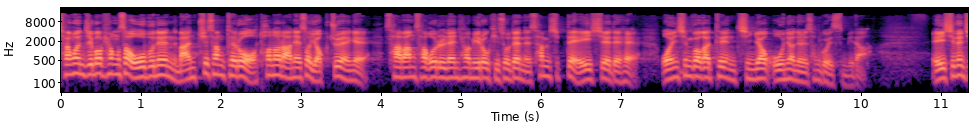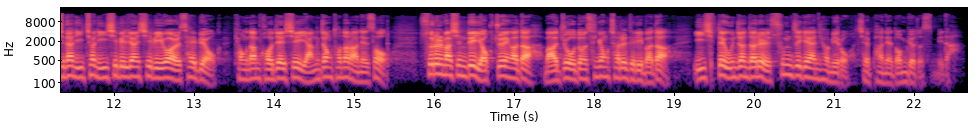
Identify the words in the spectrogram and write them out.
창원지법 형사 5부는 만취 상태로 터널 안에서 역주행해 사망 사고를 낸 혐의로 기소된 30대 A씨에 대해 원심과 같은 징역 5년을 선고했습니다. A씨는 지난 2021년 12월 새벽 경남 거제시 양정터널 안에서 술을 마신 뒤 역주행하다 마주오던 승용차를 들이받아 20대 운전자를 숨지게 한 혐의로 재판에 넘겨졌습니다.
